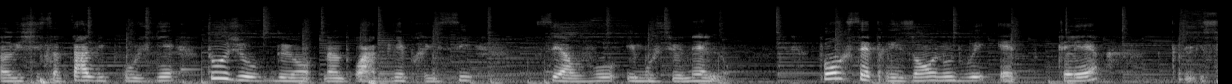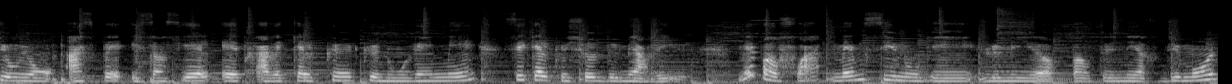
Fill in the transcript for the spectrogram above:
enrichissant, ça lui provient toujours d'un endroit bien précis, cerveau émotionnel. Pour cette raison, nous devons être clairs sur un aspect essentiel, être avec quelqu'un que nous aimons, c'est quelque chose de merveilleux. Mais parfois, même si nous gagnons le meilleur partenaire du monde,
